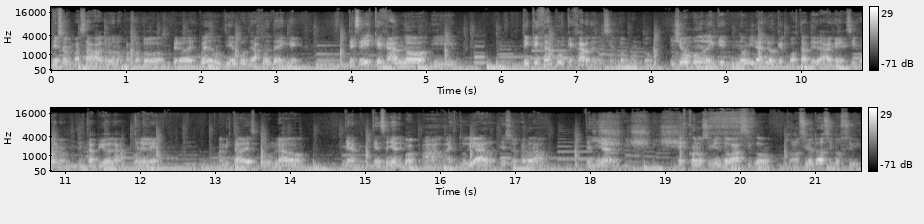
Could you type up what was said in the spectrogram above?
Eso me pasaba, creo que nos pasó a todos, pero después de un tiempo te das cuenta de que te seguís quejando y te quejas por quejarte en cierto punto. Y llega un punto en el que no mirás lo que posta te da, que decís, bueno, esta piola, ponele amistades por un lado, te, te enseña tipo a, a estudiar, eso es verdad. Te es conocimiento básico. Conocimiento básico sí.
